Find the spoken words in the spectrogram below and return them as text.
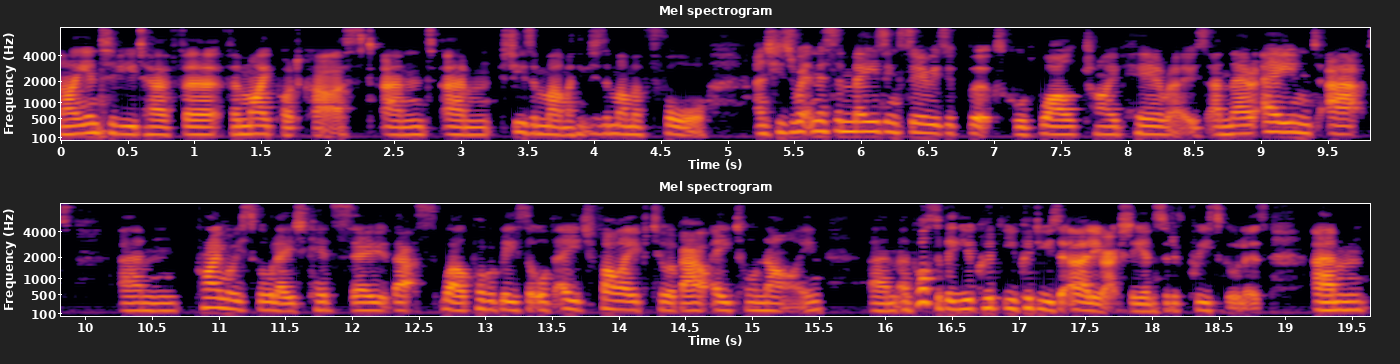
and i interviewed her for for my podcast. And um, she's a mum i think she's a mum of four. And she's written this amazing series of books called wild tribe heroes. And they're aimed at um, primary school age kids. So that's well, probably sort of age five to about eight or nine, um, and possibly you could you could use it earlier actually in sort of preschoolers. Um,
